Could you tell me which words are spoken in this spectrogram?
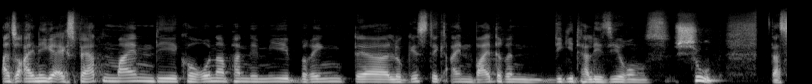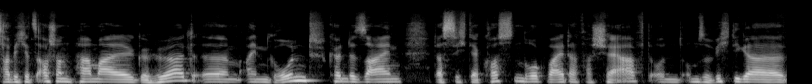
Also einige Experten meinen, die Corona-Pandemie bringt der Logistik einen weiteren Digitalisierungsschub. Das habe ich jetzt auch schon ein paar Mal gehört. Ähm, ein Grund könnte sein, dass sich der Kostendruck weiter verschärft und umso wichtiger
